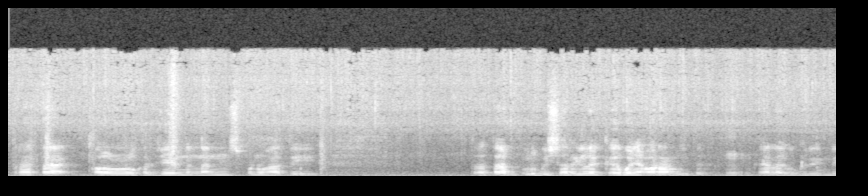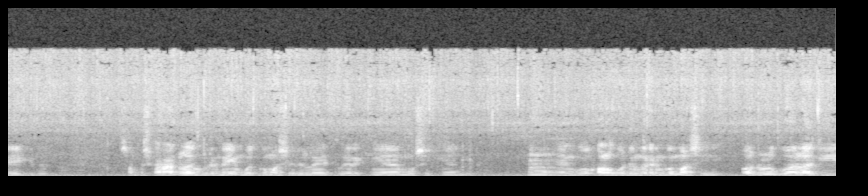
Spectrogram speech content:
ternyata kalau lu kerjain dengan sepenuh hati ternyata lu bisa relate ke banyak orang gitu kayak lagu Green Day gitu sampai sekarang ada lagu Green Day yang buat gue masih relate liriknya musiknya gitu yang gue kalau gue dengerin gue masih oh dulu gue lagi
